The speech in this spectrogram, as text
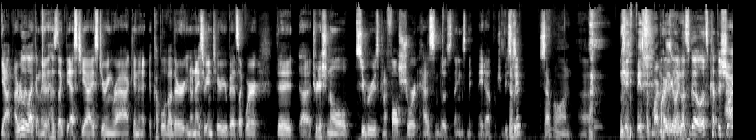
Yeah, I really like them. It has like the STI steering rack and a, a couple of other you know nicer interior bits, like where the uh, traditional Subarus kind of fall short. Has some of those things ma- made up, which would be There's sweet. like several on uh, Facebook Marketplace. Mark, you're like, let's go, let's cut this now. short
